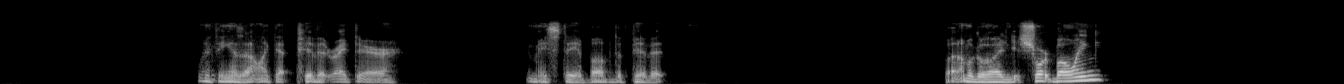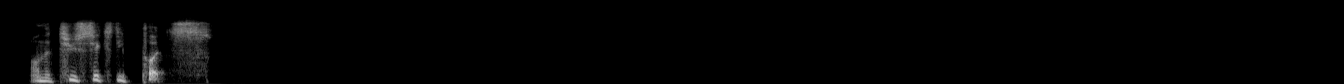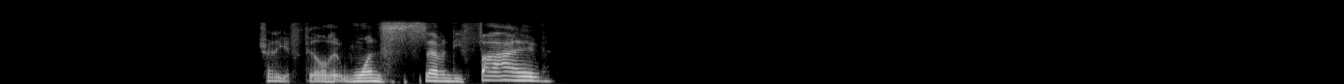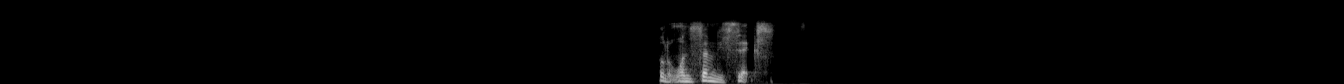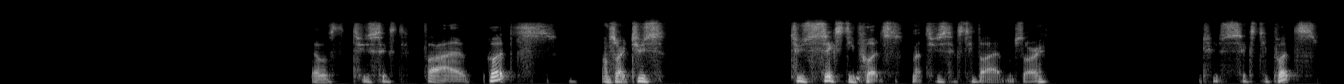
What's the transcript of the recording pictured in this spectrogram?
Only thing is, I don't like that pivot right there. It may stay above the pivot. But I'm going to go ahead and get short Boeing on the 260 puts. Trying to get filled at 175. Filled at 176. That was 265 puts. I'm sorry, two, 260 puts, not 265. I'm sorry. 260 puts.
